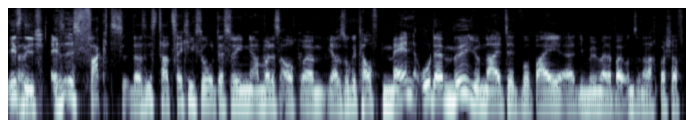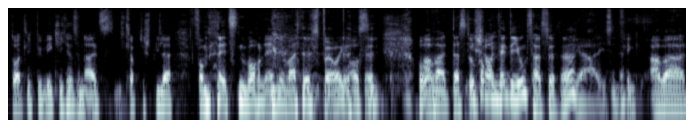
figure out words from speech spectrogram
Ist nicht. Es ist Fakt, das ist tatsächlich so. Deswegen haben wir das auch ähm, ja, so getauft. Man oder Müll United, wobei äh, die Müllmänner bei uns in der Nachbarschaft deutlich beweglicher sind als, ich glaube, die Spieler vom letzten Wochenende, weil es bei euch aussieht. aber das so ist schon, kompetente Jungs hast du. Ne? ja, die sind flink. Aber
